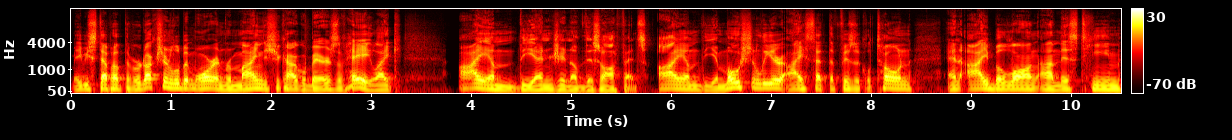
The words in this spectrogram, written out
maybe step up the production a little bit more and remind the Chicago Bears of, hey, like, I am the engine of this offense. I am the emotional leader. I set the physical tone, and I belong on this team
